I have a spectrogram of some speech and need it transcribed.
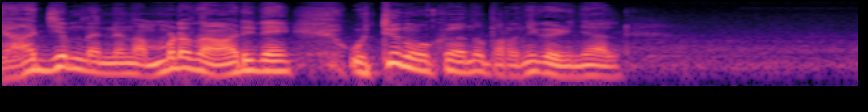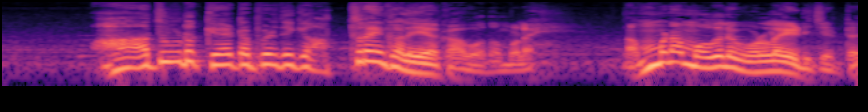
രാജ്യം തന്നെ നമ്മുടെ നാടിനെ ഉറ്റുനോക്കുക എന്ന് പറഞ്ഞു കഴിഞ്ഞാൽ അതുകൂടെ കേട്ടപ്പോഴത്തേക്ക് അത്രയും കളിയാക്കാവോ നമ്മളെ? നമ്മുടെ മുതൽ കൊള്ളയടിച്ചിട്ട്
